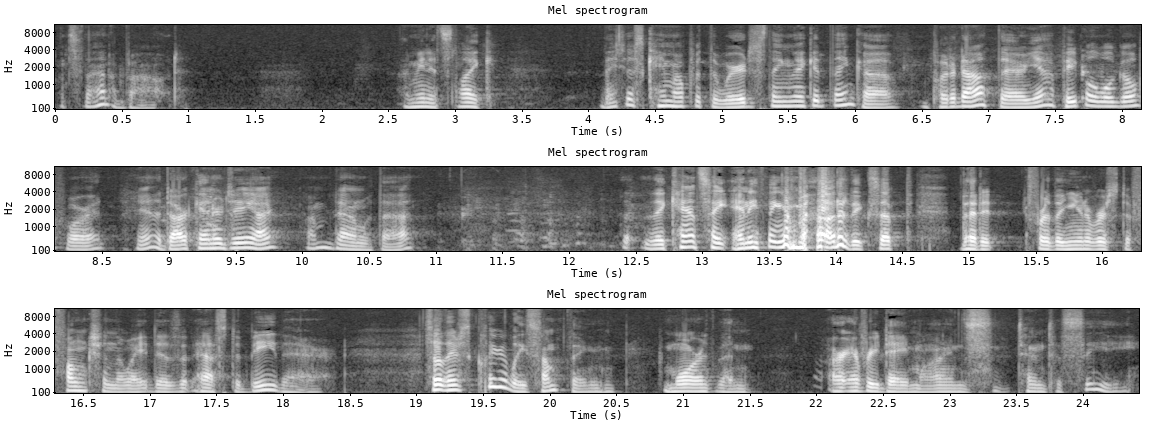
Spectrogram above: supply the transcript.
What's that about? I mean, it's like they just came up with the weirdest thing they could think of, and put it out there. Yeah, people will go for it. Yeah, dark energy, I, I'm down with that. they can't say anything about it except that it, for the universe to function the way it does, it has to be there. So there's clearly something more than our everyday minds tend to see.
